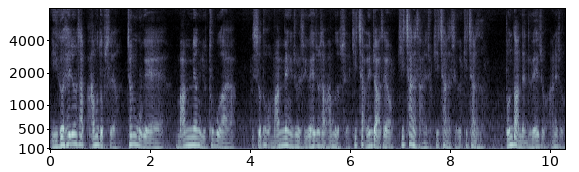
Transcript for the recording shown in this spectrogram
이거 해준 사람 아무도 없어요. 전국에 만 명 유튜브가 있어도 만 명 중에서 이거 해준 사람 아무도 없어요. 기차 왠지 아세요? 기차에서 안 해줘. 기차에서 이거 기차에서. 돈도 안 되는데 왜 해줘? 안 해줘.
